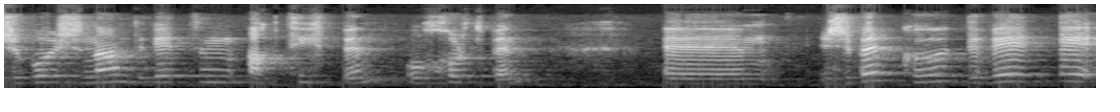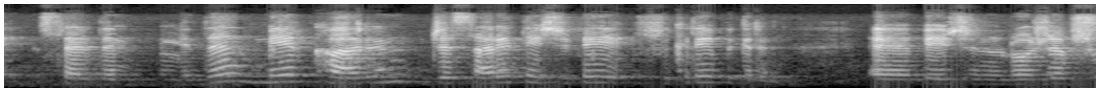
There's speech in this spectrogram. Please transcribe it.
ji bo jinan divê tim aktif bin û xurt bin ji ber ku divê serdemê de mêr karin cesaretê ji vê fikrê bigirin bêjin rojev ji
